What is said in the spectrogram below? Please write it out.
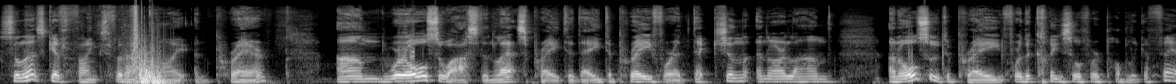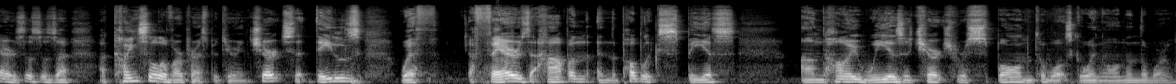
So let's give thanks for that now in prayer. And we're also asked in Let's Pray today to pray for addiction in our land and also to pray for the Council for Public Affairs. This is a, a council of our Presbyterian Church that deals with affairs that happen in the public space and how we as a church respond to what's going on in the world.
